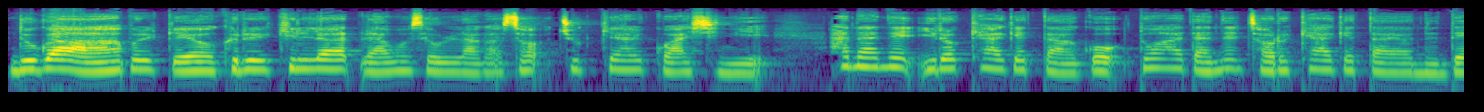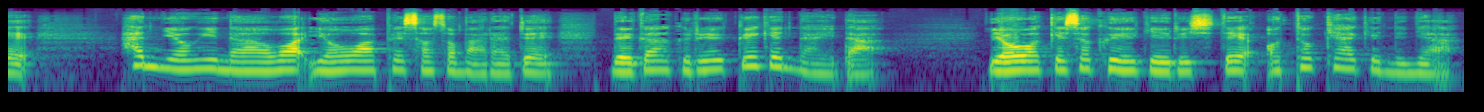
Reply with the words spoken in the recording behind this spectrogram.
누가 아합을 깨어 그를 길앗 라못에 올라가서 죽게 할고 하시니 하나는 이렇게 하겠다 하고 또 하나는 저렇게 하겠다 하였는데 한 영이 나와 여호와 앞에 서서 말하되 내가 그를 꾀겠나이다. 여호와께서 그에게 이르시되 어떻게 하겠느냐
